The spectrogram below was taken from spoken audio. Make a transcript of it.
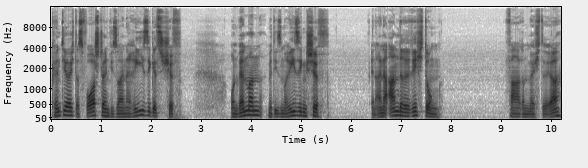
könnt ihr euch das vorstellen wie so ein riesiges Schiff. Und wenn man mit diesem riesigen Schiff in eine andere Richtung fahren möchte, ja,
